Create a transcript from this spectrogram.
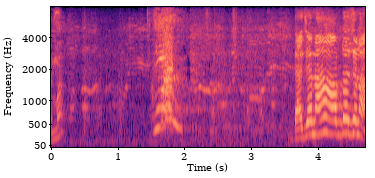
ఏమ్మా? డజనా? హాఫ్ డజనా?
